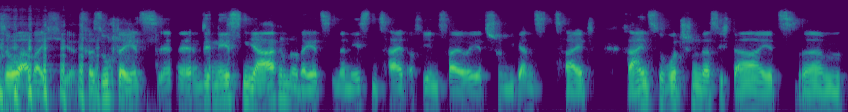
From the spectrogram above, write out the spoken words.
so, aber ich versuche da jetzt in den nächsten Jahren oder jetzt in der nächsten Zeit auf jeden Fall oder jetzt schon die ganze Zeit reinzurutschen, dass ich da jetzt ähm,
